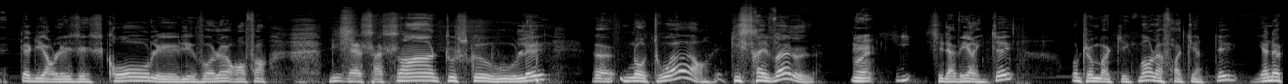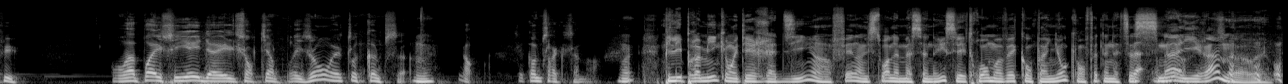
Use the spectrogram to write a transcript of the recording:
C'est-à-dire les escrocs, les, les voleurs, enfin, les assassins, tout ce que vous voulez, euh, notoires, qui se révèlent, Ouais. si c'est la vérité, automatiquement, la fraternité, il n'y en a plus. On va pas essayer d'aller le sortir de prison, un truc comme ça. Ouais. Non, c'est comme ça que ça marche. Puis les premiers qui ont été radiés, en fait, dans l'histoire de la maçonnerie, c'est les trois mauvais compagnons qui ont fait un assassinat Ben, à Iram. ça, ouais.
